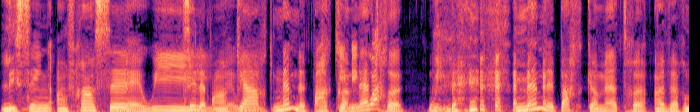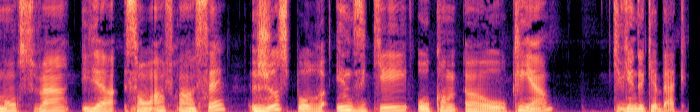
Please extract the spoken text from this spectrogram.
les signes en français. Ben oui. Tu sais, les ben oui. pancartes, même le parcomètre. Oui, ben, même les parcomètres à Vermont, souvent, il y a, sont en français juste pour indiquer aux, com- euh, aux clients qui viennent de Québec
